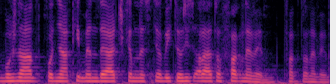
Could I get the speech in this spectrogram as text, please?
možná pod nějakým NDAčkem, nesměl bych to říct, ale já to fakt nevím. Fakt to nevím.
